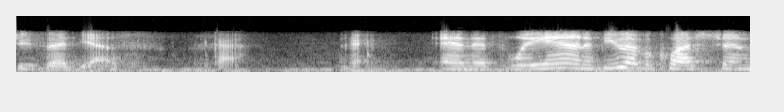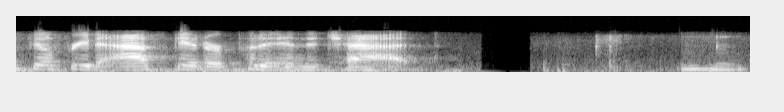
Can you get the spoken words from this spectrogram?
She said yes. Okay. Okay. And if Leanne, if you have a question, feel free to ask it or put it in the chat. Mhm.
